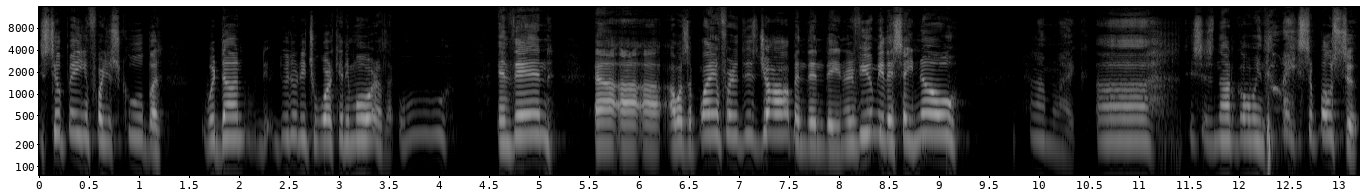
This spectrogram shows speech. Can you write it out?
still paying for your school, but we're done. We don't need to work anymore. I was like, ooh. And then uh, uh, uh, I was applying for this job, and then they interview me. They say no, and I'm like, uh, this is not going the way it's supposed to.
